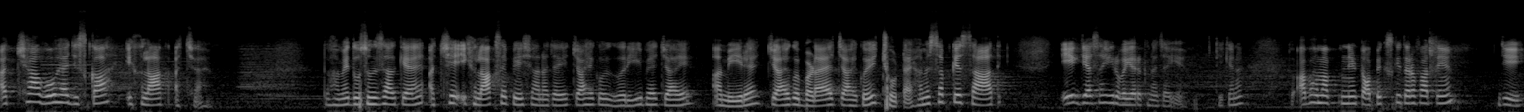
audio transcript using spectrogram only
अच्छा वो है जिसका इखलाक अच्छा है। तो हमें दूसरों के साथ क्या है? अच्छे इखलाक से पेश आना चाहिए, चाहे कोई गरीब है, चाहे अमीर है, चाहे कोई बड़ा है, चाहे कोई छोटा है। हमें सबके साथ एक जैसा ही रवैया रखना चाहिए, ठीक है ना? तो अब हम अपने टॉपिक्स की तरफ़ आते हैं। जी।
